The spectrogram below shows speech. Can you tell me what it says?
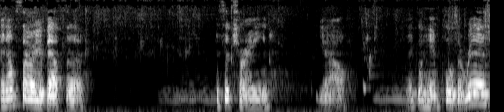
And I'm sorry about the, it's a train, y'all. I go ahead and pull the rest.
